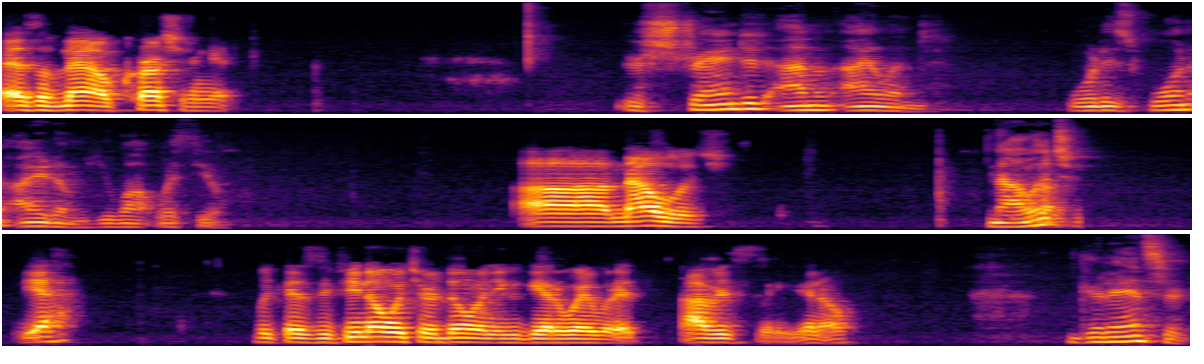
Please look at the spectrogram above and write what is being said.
As of now, crushing it. You're stranded on an island. What is one item you want with you? Uh, knowledge. Knowledge? Yeah. Because if you know what you're doing, you can get away with it. Obviously, you know. Good answer.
